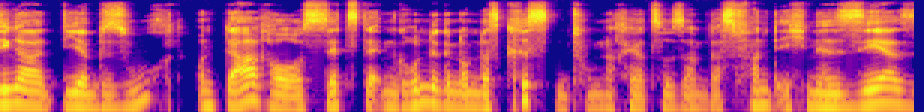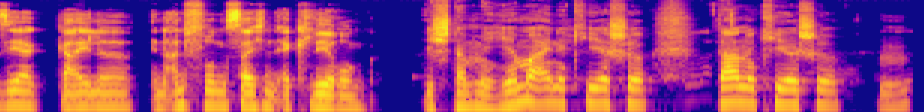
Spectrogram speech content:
Dinger, die er besucht. Und daraus setzt er im Grunde genommen das Christentum nachher zusammen. Das fand ich eine sehr, sehr geile, in Anführungszeichen, Erklärung. Ich schnapp mir hier mal eine Kirsche, da eine Kirsche. Mhm.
